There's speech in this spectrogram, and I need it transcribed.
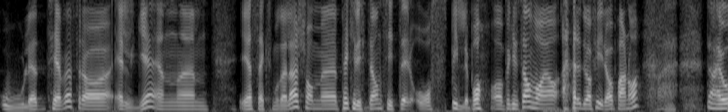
OLED-TV fra LG. En eh, E6-modell her som eh, Per Christian sitter og spiller på. Og Per Christian, Hva er det du har fyra opp her nå? Det er jo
